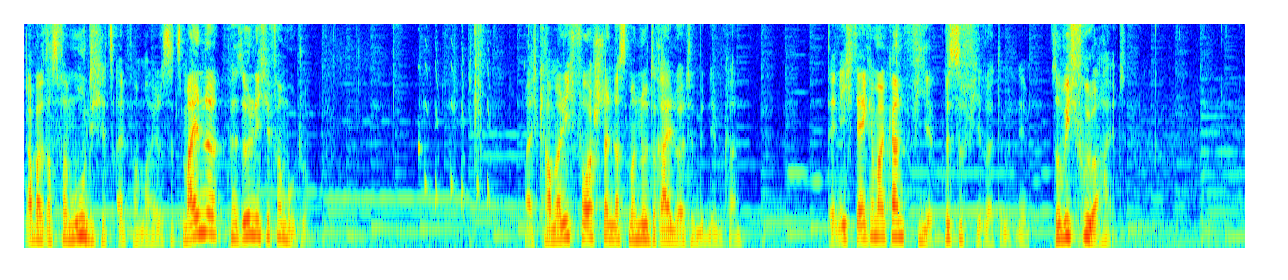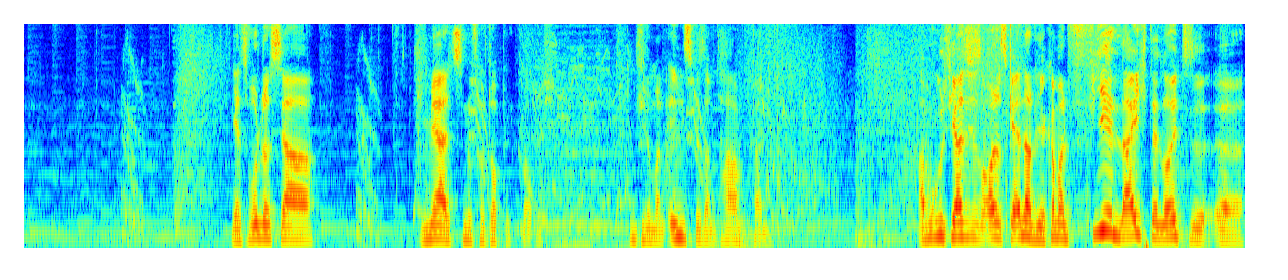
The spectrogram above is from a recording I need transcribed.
aber das vermute ich jetzt einfach mal. Das ist jetzt meine persönliche Vermutung. Ich kann mir nicht vorstellen, dass man nur drei Leute mitnehmen kann. Denn ich denke, man kann vier, bis zu vier Leute mitnehmen. So wie früher halt. Jetzt wurde es ja mehr als nur verdoppelt, glaube ich. Wie viele man insgesamt haben kann. Aber gut, hier hat sich das alles geändert. Hier kann man viel leichter Leute,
